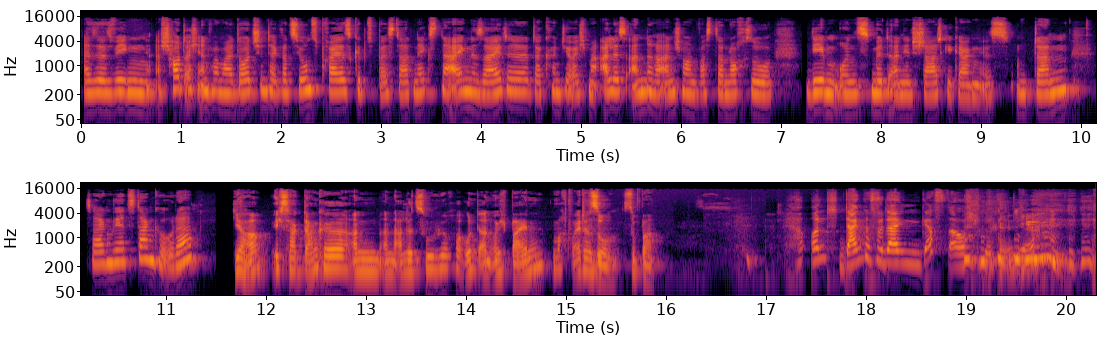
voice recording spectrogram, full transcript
Also deswegen schaut euch einfach mal Deutsche Integrationspreis, gibt es bei Start Next eine eigene Seite, da könnt ihr euch mal alles andere anschauen, was da noch so neben uns mit an den Start gegangen ist. Und dann sagen wir jetzt Danke, oder? Ja, ich sag Danke an, an alle Zuhörer und an euch beiden. Macht weiter so. Super. Und danke für deinen Gastauftritt.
